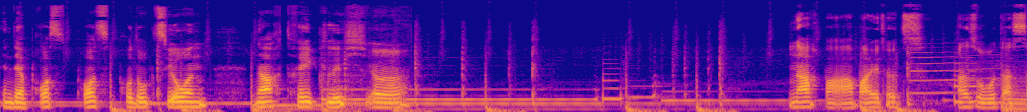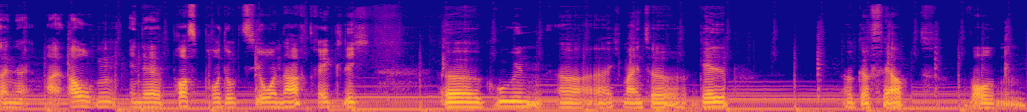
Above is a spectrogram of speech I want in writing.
in der Post Postproduktion nachträglich äh, nachbearbeitet. Also dass seine Augen in der Postproduktion nachträglich äh, grün, äh, ich meinte gelb äh, gefärbt wurden.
